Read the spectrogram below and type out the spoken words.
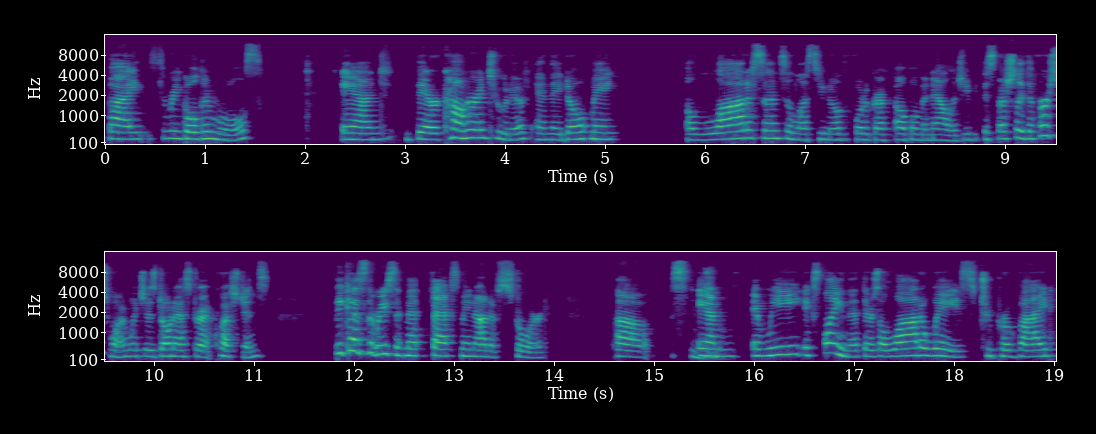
by three golden rules, and they're counterintuitive and they don't make a lot of sense unless you know the photograph album analogy, especially the first one, which is don't ask direct questions, because the recent facts may not have stored. Uh, mm-hmm. And and we explain that there's a lot of ways to provide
